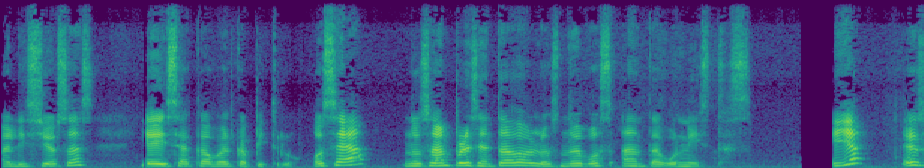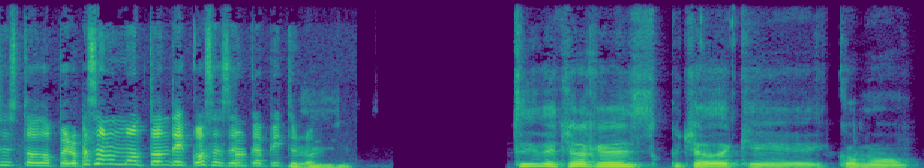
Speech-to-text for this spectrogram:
maliciosas y ahí se acaba el capítulo. O sea, nos han presentado los nuevos antagonistas. Y ya, eso es todo, pero pasan un montón de cosas en un capítulo. Sí, de hecho lo que he escuchado de que como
